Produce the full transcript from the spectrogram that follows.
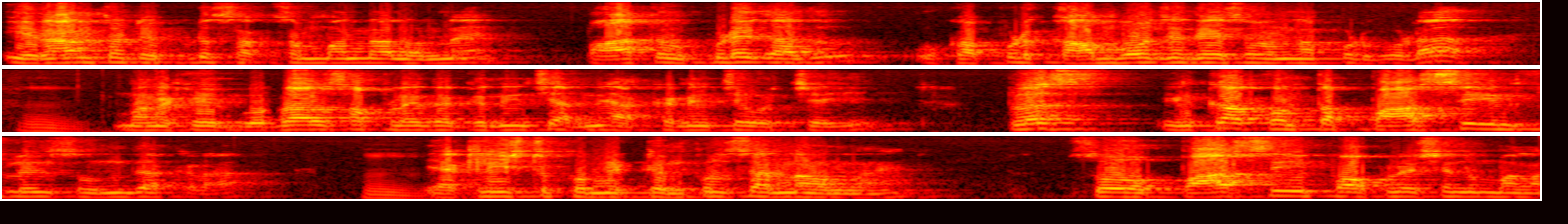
ఇరాన్ తోటి ఎప్పుడు సత్సంబంధాలు ఉన్నాయి. పాత ఇప్పుడే కాదు ఒకప్పుడు కాంబోజ దేశం ఉన్నప్పుడు కూడా మనకి గుర్రాల సప్లై దగ్గర నుంచి అన్ని అక్కడి నుంచే వచ్చాయి. ప్లస్ ఇంకా కొంత పార్సీ ఇన్ఫ్లుయెన్స్ ఉంది అక్కడ. అట్లీస్ట్ కొన్ని టెంపుల్స్ అన్నా ఉన్నాయి. సో పార్సీ పాపులేషన్ మన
